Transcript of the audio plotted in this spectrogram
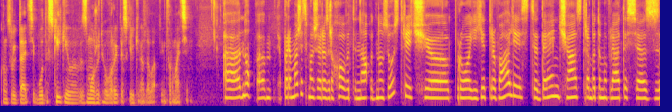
консультацій буде? Скільки зможуть говорити, скільки надавати інформації? А, ну, ем, переможець може розраховувати на одну зустріч е, про її тривалість, день, час. Треба домовлятися з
